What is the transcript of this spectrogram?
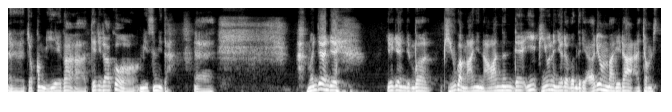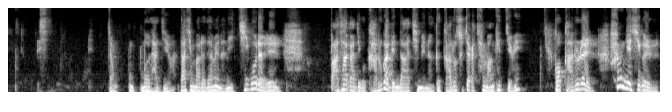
에, 조금 이해가 아, 되리라고 믿습니다. 에, 먼저 이제 여기에 이제 뭐 비유가 많이 나왔는데 이 비유는 여러분들이 어려운 말이라 좀 좀 뭐하지요. 다시 말하자면은 이 지구를 빻아 가지고 가루가 된다 치면은 그 가루 숫자가 참 많겠죠. 그 가루를 한 개씩을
